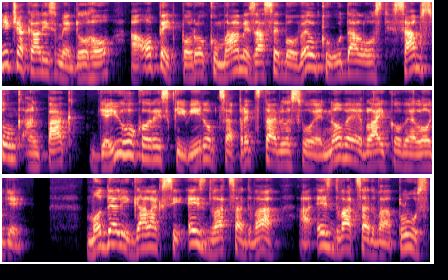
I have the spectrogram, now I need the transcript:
Nečakali sme dlho a opäť po roku máme za sebou veľkú udalosť Samsung Unpacked, kde juhokorejský výrobca predstavil svoje nové vlajkové lode. Modely Galaxy S22 a S22 Plus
